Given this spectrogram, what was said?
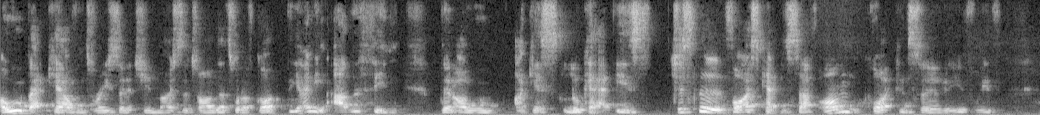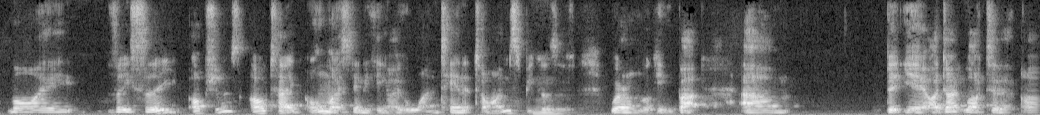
I will back Calvin's research in most of the time. That's what I've got. The only other thing that I will, I guess, look at is just the vice captain stuff. I'm quite conservative with my VC options, I'll take almost anything over 110 at times because mm. of where I'm looking. But um, but yeah, I don't like to. I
